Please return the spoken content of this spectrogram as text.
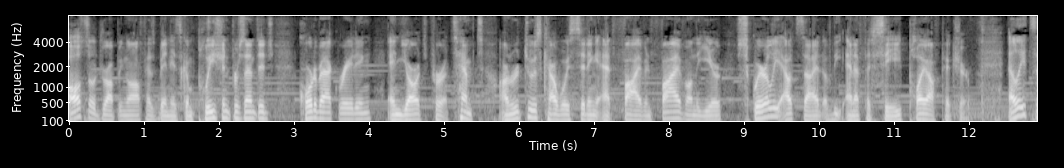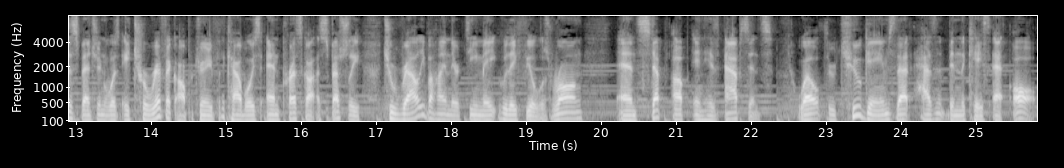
Also dropping off has been his completion percentage, quarterback rating, and yards per attempt, en route to his Cowboys sitting at 5 and 5 on the year, squarely outside of the NFC playoff picture. Elliott's suspension was a terrific opportunity for the Cowboys and Prescott especially to rally behind their teammate who they feel was wrong and stepped up in his absence. Well, through two games, that hasn't been the case at all.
